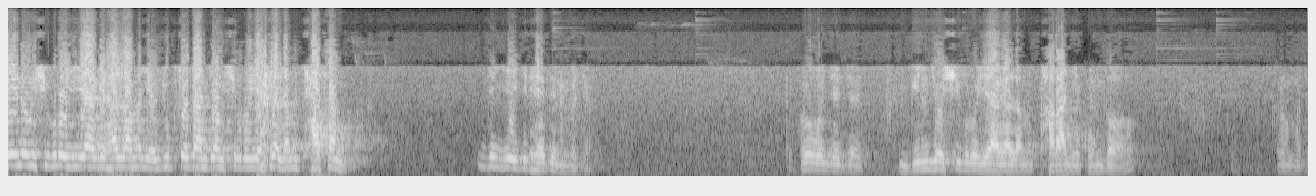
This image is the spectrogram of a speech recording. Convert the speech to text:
해능식으로 이야기를 하려면 육조 단정식으로 이야기하려면 자성, 이제 얘기를 해야 되는 거죠. 그리고 이제, 이제 밀교식으로 이야기하려면 다란이 공덕 그런 거죠.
